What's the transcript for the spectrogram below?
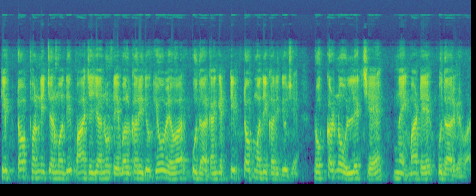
ટીપટોપ ફર્નિચરમાંથી પાંચ હજારનું ટેબલ ખરીદ્યું. કેવો વ્યવહાર? ઉધાર. કારણ કે ટીપટોપમાંથી ખરીદ્યું છે. રોકડનો ઉલ્લેખ છે નહીં. માટે ઉધાર વ્યવહાર.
